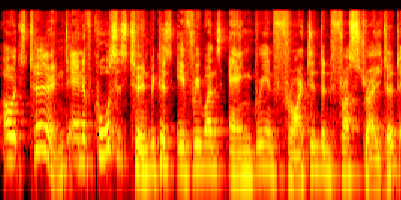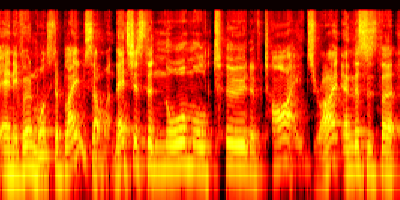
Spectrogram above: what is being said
Oh, it's turned. And of course, it's turned because everyone's angry and frightened and frustrated, and everyone wants to blame someone. That's just the normal turn of tides, right? And this is the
